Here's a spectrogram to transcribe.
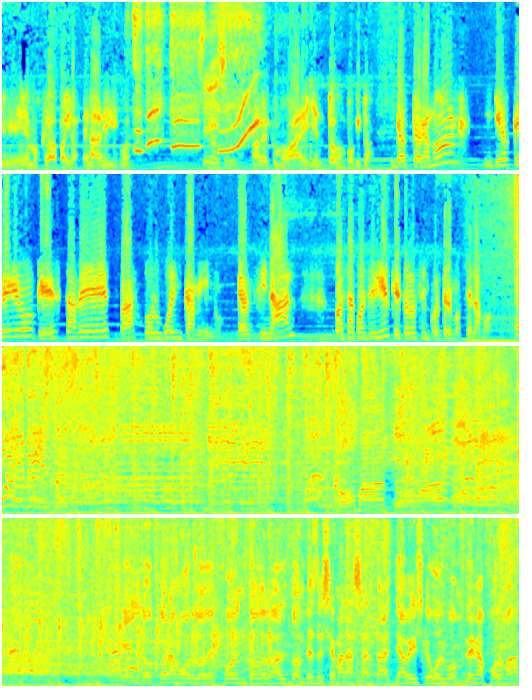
eh, hemos quedado para ir a cenar y bueno, Sí, sí. a ver cómo va yendo todo un poquito. Doctor Amor, yo creo que esta vez vas por buen camino. Y al final vas a conseguir que todos encontremos el amor. Toma, toma, toma. El doctor Amor lo dejó en todo lo alto antes de Semana Santa. Ya veis que vuelvo en plena forma.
